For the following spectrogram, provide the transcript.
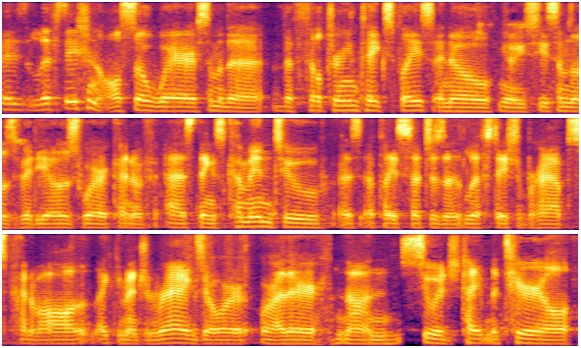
Is lift station also where some of the, the filtering takes place? I know you know you see some of those videos where kind of as things come into a place such as a lift station, perhaps kind of all like you mentioned rags or or other non sewage type material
